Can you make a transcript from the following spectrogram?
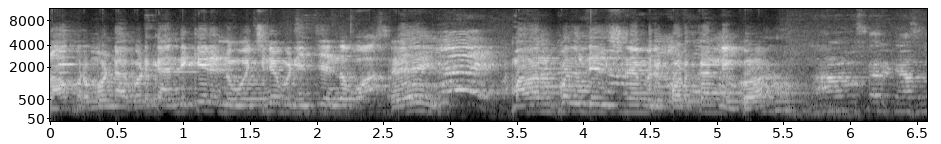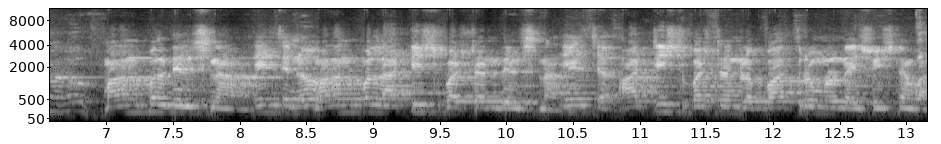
లోపల మొండా కొడుకు అందుకే నువ్వు ఎంతో వాసన ఏయ్ మదనపల్లి తెలిసిన మీరు కొడకాను నీకు? మదనపల్లి తెలిసిన? తెలుసును. మదనపల్లి ఆర్టిస్ట్ బస్ స్టాండ్ తెలిసిన? తెలుసు. ఆర్టిస్ట్ బస్ స్టాండ్లో బాత్రూమ్లు ఉన్నాయి చూసినావా?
